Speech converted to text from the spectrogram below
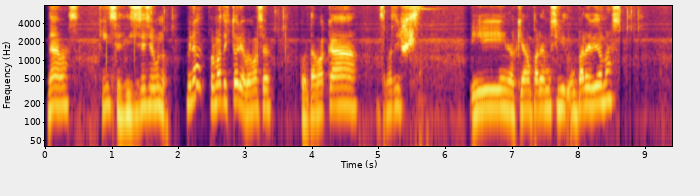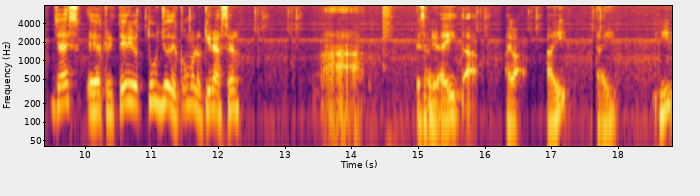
Nada más. 15, 16 segundos. Mira, formato historia, podemos hacer. Cortamos acá, hacemos. Y nos queda un par de música, un par de videos más. Ya es el criterio tuyo de cómo lo quieras hacer. Ah, esa miradita. Ahí va. Ahí, ahí. Y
